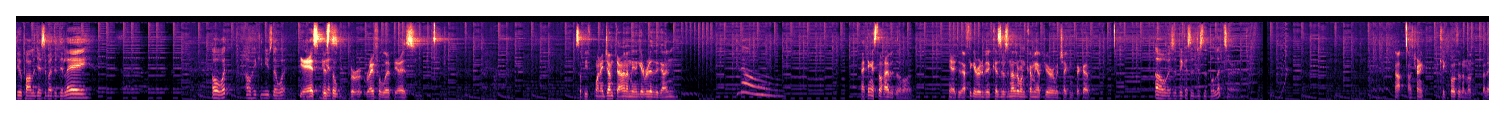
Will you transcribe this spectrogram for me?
do apologize about the delay. Oh, what? Oh, he can use the what? Yes, I pistol guess. or rifle whip. Yes. So bef- when I jump down, I'm gonna get rid of the gun. I think I still have it though. Hold on. Yeah, I do. I have to get rid of it because there's another one coming up here which I can pick up. Oh, is it because of just the bullets, or? Ah, oh, I was trying to kick both of them up, but I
